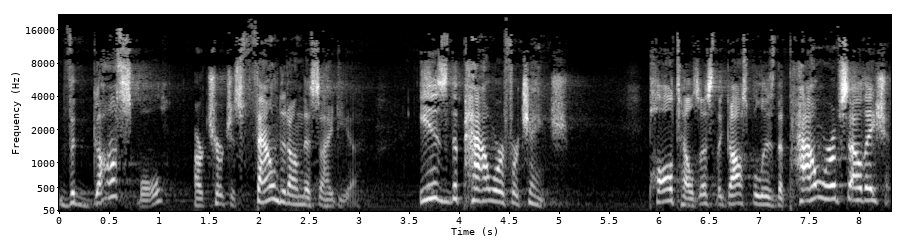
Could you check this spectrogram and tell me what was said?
The gospel, our church is founded on this idea, is the power for change. Paul tells us the gospel is the power of salvation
